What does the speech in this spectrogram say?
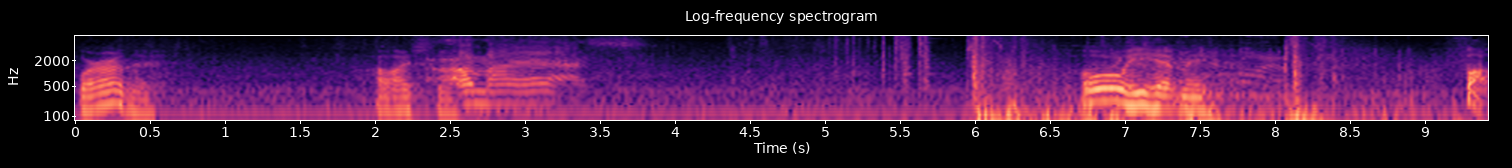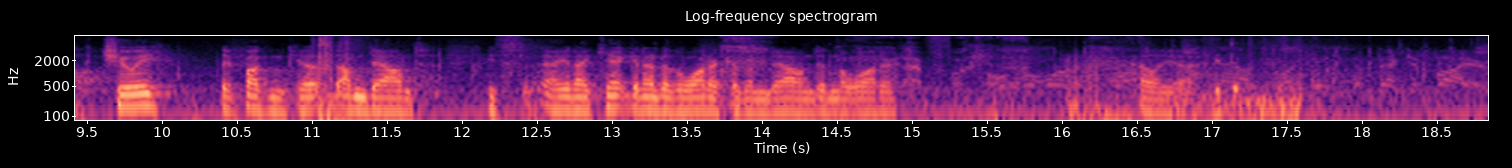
Where are they? Oh, I see. On my ass. Oh, he hit me. Fuck, Chewy. They fucking killed. I'm downed. He's, and I can't get under the water because I'm downed in the water. That fucking Ultra One, a squad Hell yeah. mate is down. You are taking effective fire.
